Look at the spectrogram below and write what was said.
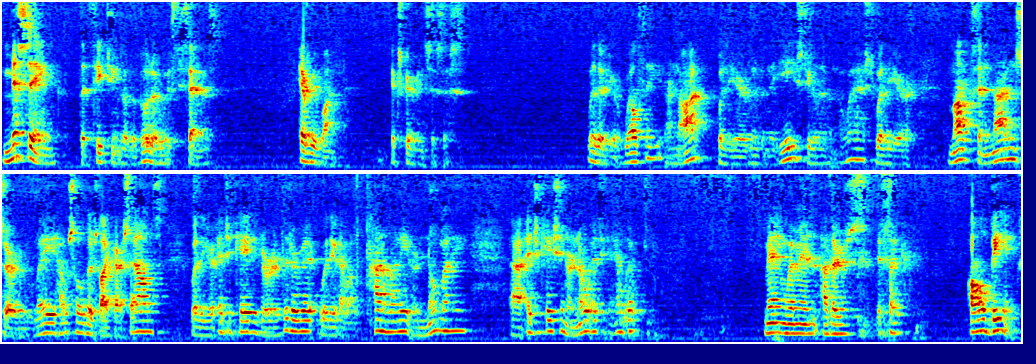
Missing the teachings of the Buddha, which says everyone experiences this. Whether you're wealthy or not, whether you live in the East, you live in the West, whether you're monks and nuns or lay householders like ourselves, whether you're educated or illiterate, whether you have a ton of money or no money, uh, education or no education. men, women, others. It's like all beings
